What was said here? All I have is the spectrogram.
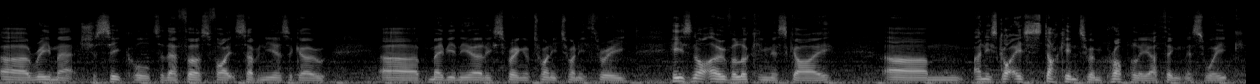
uh, rematch, a sequel to their first fight seven years ago, uh, maybe in the early spring of 2023. He's not overlooking this guy, um, and he's got it stuck into him properly, I think, this week.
